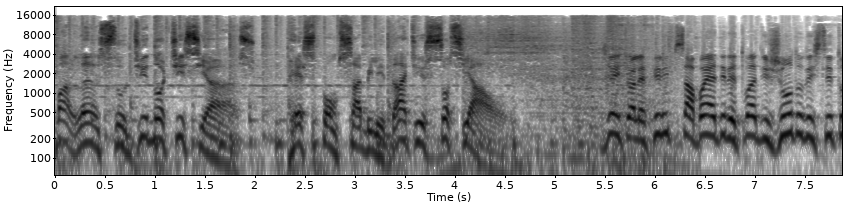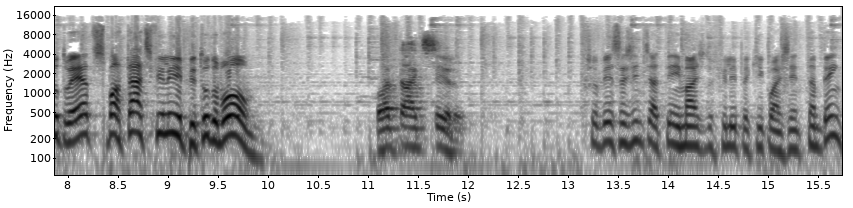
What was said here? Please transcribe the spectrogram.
Balanço de Notícias. Responsabilidade Social. Gente, olha, Felipe Sabanha, diretor adjunto do Instituto Etos. Boa tarde, Felipe, tudo bom? Boa tarde, Ciro. Deixa eu ver se a gente já tem a imagem do Felipe aqui com a gente também.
